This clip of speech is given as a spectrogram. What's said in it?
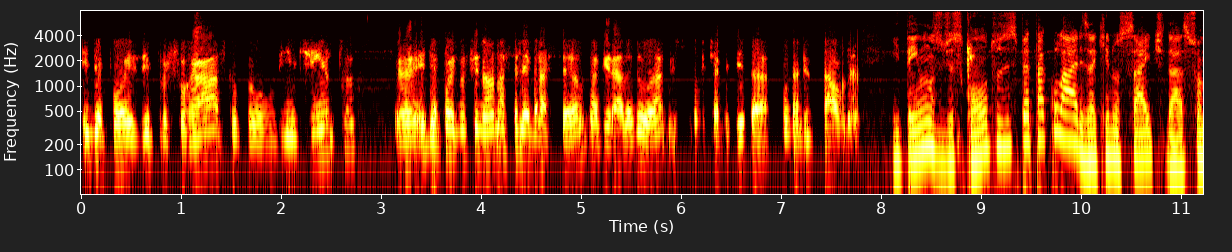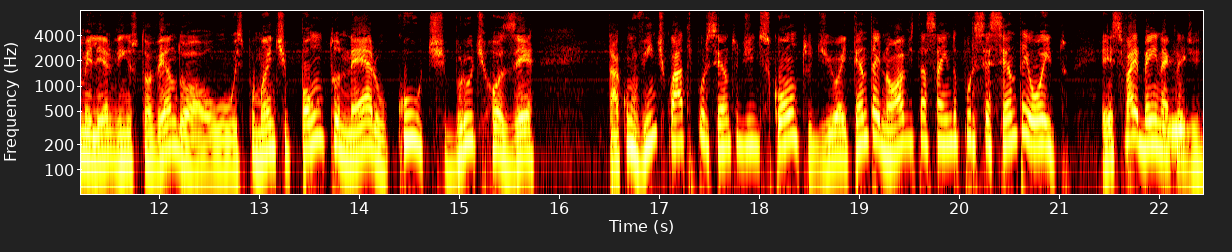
e depois ir para o churrasco, para um vinho tinto, e depois no final, na celebração, na virada do ano, o espumante é a bebida fundamental. Né? E tem uns descontos espetaculares aqui no site da Sommelier Vinhos. Estou vendo ó, o espumante Ponto Nero Cult Brut Rosé. Tá com 24% de desconto. De 89 está saindo por 68. Esse vai bem, né, Cledir?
